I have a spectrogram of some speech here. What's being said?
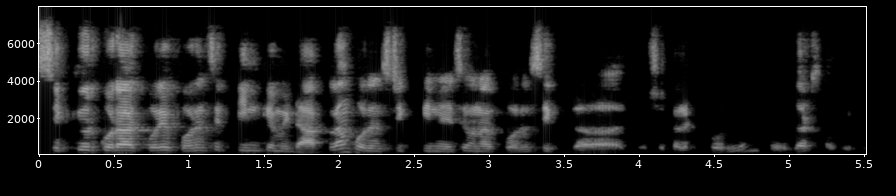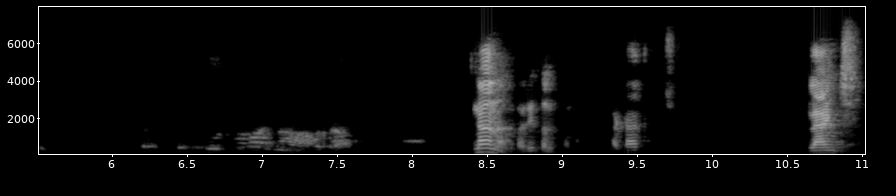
সিকিউর করার পরে ফরেন্সিক টিমকে আমি ডাকলাম ফরেন্সিক টিম এসে ওনার ফরেন্সিক কিছু কালেক্ট করলেন তো দ্যাটস হাউ ইট না না পরিকল্পনা হঠাৎ প্ল্যান ছিল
